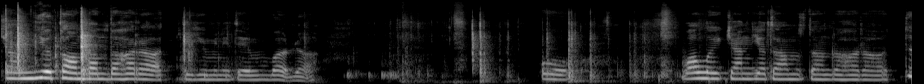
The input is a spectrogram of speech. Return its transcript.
Kendi yatağımdan daha rahattı yemin ederim var ya. Oh. Vallahi kendi yatağımızdan daha rahattı.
